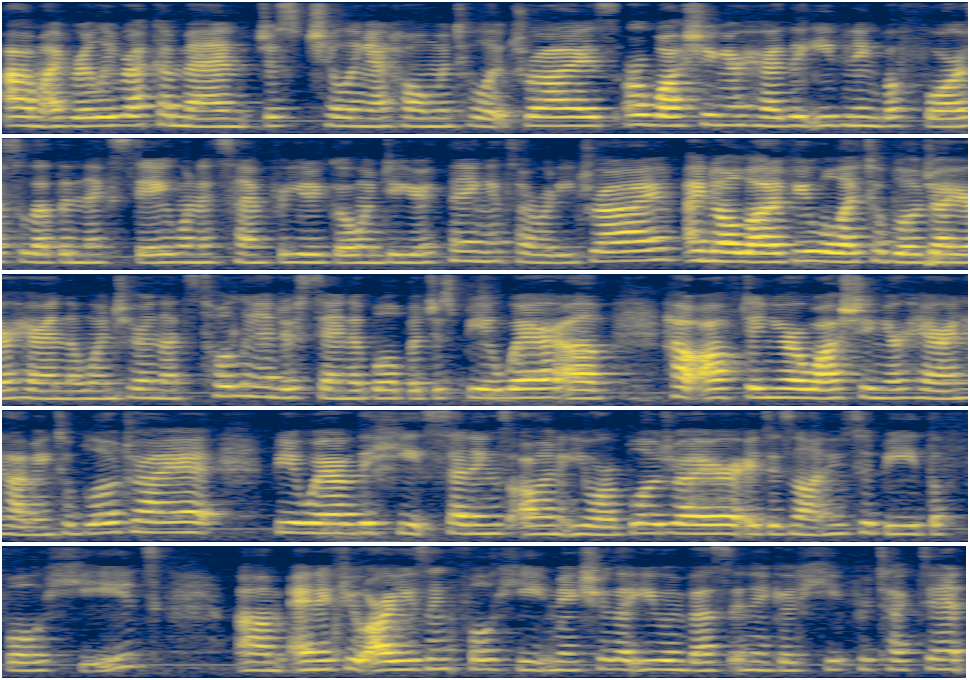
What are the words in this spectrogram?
um, I'd really recommend just chilling at home until it dries or washing your hair the evening before so that the next day when it's time for you to go and do your thing, it's already dry. I know a lot of you will like to blow dry your hair in the winter and that's totally understandable, but just be aware of how often you're washing your hair and having to blow dry it. Be aware of the heat settings on your blow dryer. It does not need to the full heat. Um, and if you are using full heat, make sure that you invest in a good heat protectant.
